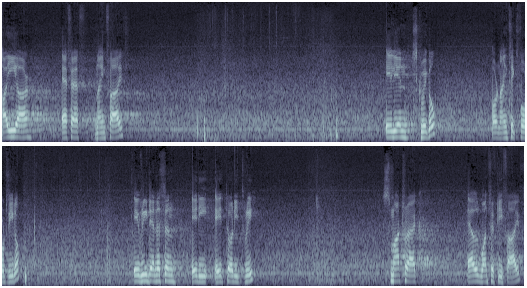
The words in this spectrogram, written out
IER FF95, Alien Squiggle or 9640, Avery Dennison 8833, Smartrac L155.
